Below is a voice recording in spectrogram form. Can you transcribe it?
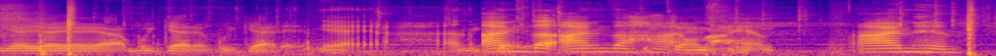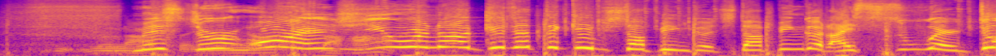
Yeah, yeah, yeah, yeah. We get it. We get it. yeah, yeah. And I'm the I'm the You're Still Hive. not him. I'm him. You're not- Mr. you're not Orange, you are not good at the game. Stop being good. Stop being good. I swear. Do.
